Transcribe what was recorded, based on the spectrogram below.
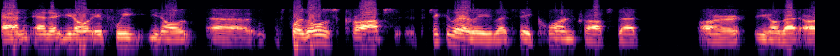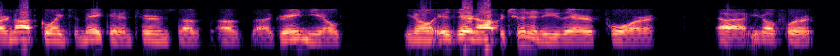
and and uh, you know, if we you know uh, for those crops, particularly let's say corn crops that are you know that are not going to make it in terms of of uh, grain yield, you know, is there an opportunity there for uh, you know for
